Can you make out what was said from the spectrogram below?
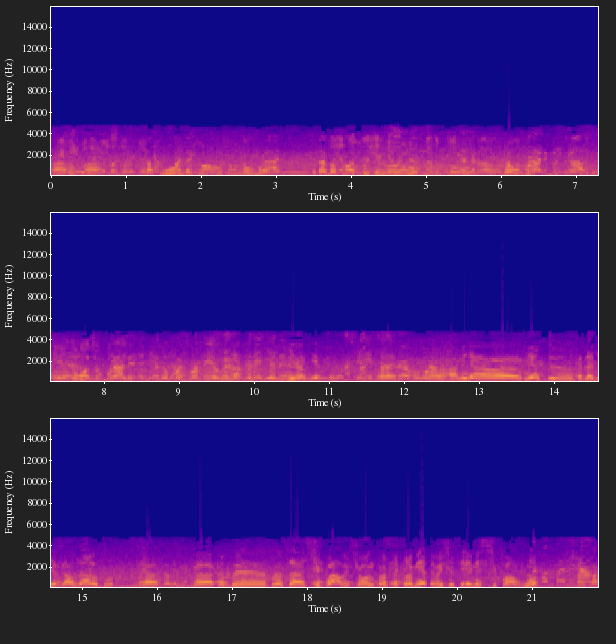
А, а. Да пусть, да что трудно убрать. Это вопрос пяти минут. Да убрали бы сразу. Ну вот же убрали. Ну позвонили, а міліція не Нина Герцена. А, а меня э, мент, э, когда держал за руку, э, э, как бы просто щипал еще. Он просто кроме этого еще все время щипал. Ну, Он проверял.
